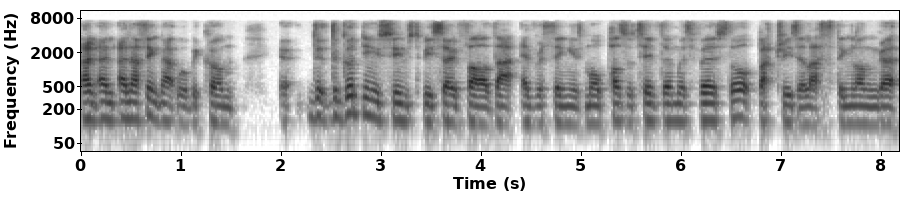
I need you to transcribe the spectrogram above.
and, and and I think that will become uh, the, the good news seems to be so far that everything is more positive than was first thought. Batteries are lasting longer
